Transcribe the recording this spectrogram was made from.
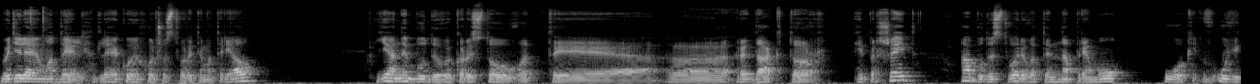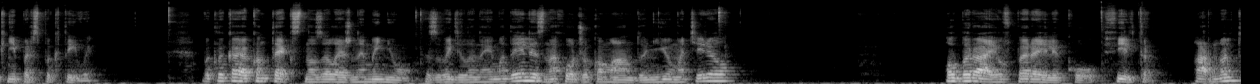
Виділяю модель, для якої хочу створити матеріал. Я не буду використовувати е, редактор Hypershade, а буду створювати напряму у вікні перспективи. Викликаю контекстно залежне меню з виділеної моделі, знаходжу команду New Material. Обираю в переліку фільтр Arnold.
